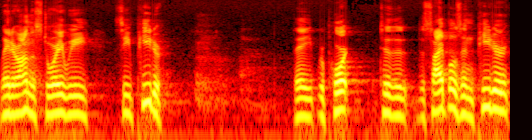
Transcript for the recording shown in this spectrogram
Later on in the story, we see Peter. They report to the disciples, and Peter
